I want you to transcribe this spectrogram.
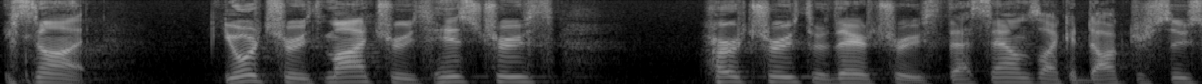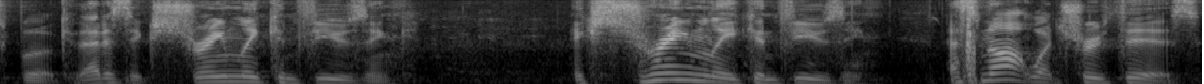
It's not your truth, my truth, his truth, her truth, or their truth. That sounds like a Dr. Seuss book. That is extremely confusing. Extremely confusing. That's not what truth is.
